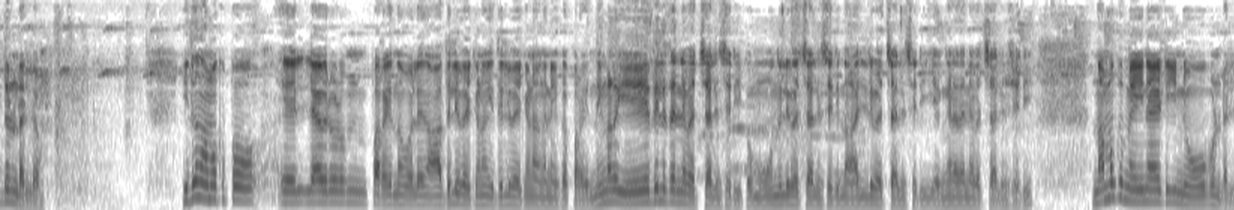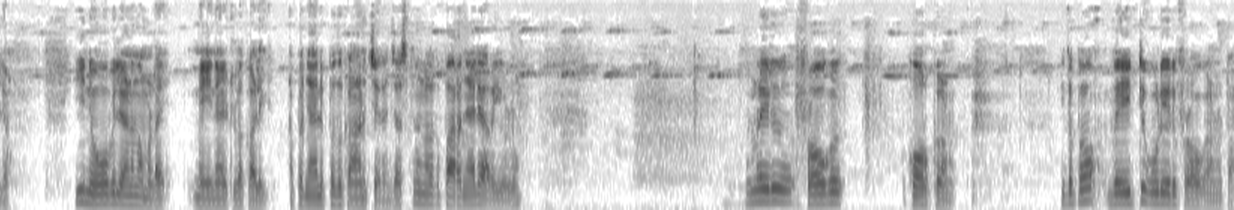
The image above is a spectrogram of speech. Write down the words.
ഇതുണ്ടല്ലോ. ഇത് നമുക്കിപ്പോൾ എല്ലാവരോടും പറയുന്ന പോലെ അതിൽ വെക്കണം ഇതിൽ വെക്കണം അങ്ങനെയൊക്കെ പറയും. നിങ്ങൾ ഏതിൽ തന്നെ വെച്ചാലും ശരി. ഇപ്പോൾ മൂന്നിൽ വെച്ചാലും ശരി നാലിൽ വെച്ചാലും ശരി എങ്ങനെ തന്നെ വെച്ചാലും ശരി. നമുക്ക് മെയിനായിട്ട് ഈ നോബ് ഉണ്ടല്ലോ. ഈ നോബിലാണ് നമ്മുടെ മെയിനായിട്ടുള്ള കളി. അപ്പോൾ ഞാനിപ്പോൾ ഇത് കാണിച്ചു തരാം. ജസ്റ്റ് നിങ്ങൾക്ക് പറഞ്ഞാലേ അറിയുള്ളൂ. നമ്മളൊരു ഫ്രോഗ് കോർക്കാണ്. ഇതിപ്പോൾ വെയിറ്റ് കൂടിയ ഒരു ഫ്രോഗാണ് കേട്ടോ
